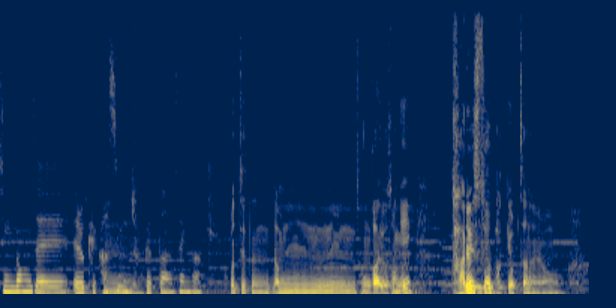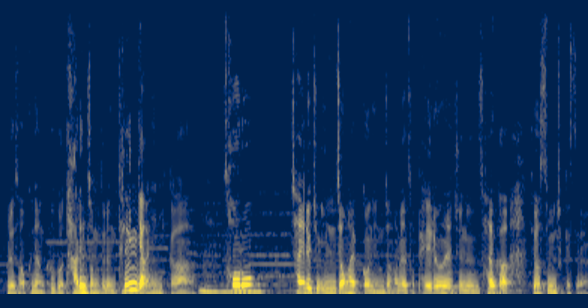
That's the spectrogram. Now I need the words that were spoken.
징병제 이렇게 갔으면 음. 좋겠다는 생각이. 어쨌든 남성과 여성이 다를 수밖에 없잖아요. 그래서 그냥 그거 다른 점들은 틀린 게 아니니까 음. 서로 차이를 좀 인정할 건 인정하면서 배려해주는 사회가 되었으면 좋겠어요.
